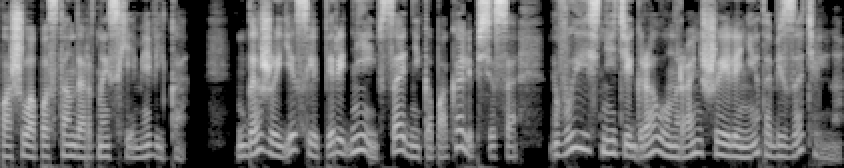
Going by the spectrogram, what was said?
Пошла по стандартной схеме Вика. Даже если перед ней всадник апокалипсиса, выяснить, играл он раньше или нет, обязательно.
